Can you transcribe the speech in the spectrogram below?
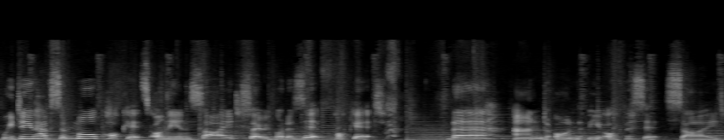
We do have some more pockets on the inside. So we've got a zip pocket there and on the opposite side.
